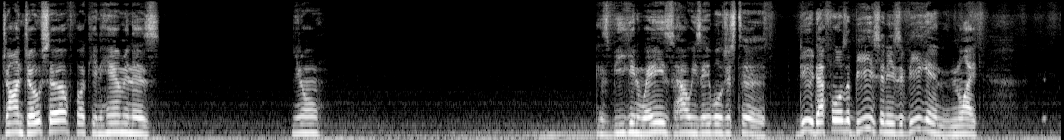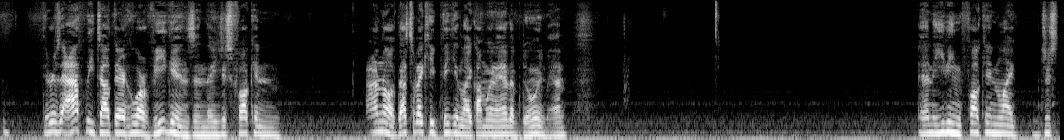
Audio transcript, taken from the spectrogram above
John Joseph, fucking him and his. You know, his vegan ways, how he's able just to dude, that fool's a beast and he's a vegan. And like, there's athletes out there who are vegans and they just fucking. I don't know. That's what I keep thinking. Like I'm gonna end up doing, man. And eating fucking like just.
